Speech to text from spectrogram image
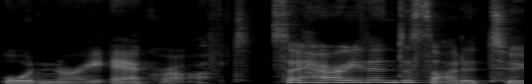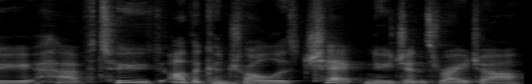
ordinary aircraft. So Harry then decided to have two other controllers check Nugent's radar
